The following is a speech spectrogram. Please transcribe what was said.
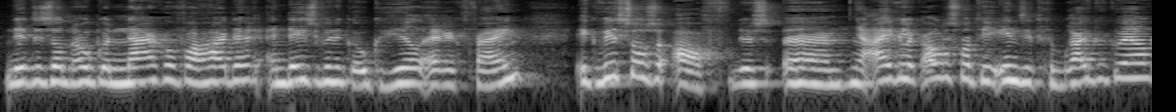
Dit is dan ook een nagelverharder en deze vind ik ook heel erg fijn. Ik wissel ze af. Dus uh, ja, eigenlijk alles wat hierin zit gebruik ik wel.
